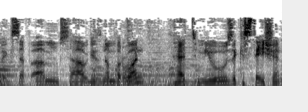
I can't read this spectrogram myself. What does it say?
Mix FM Saudi's number 1 hit music station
